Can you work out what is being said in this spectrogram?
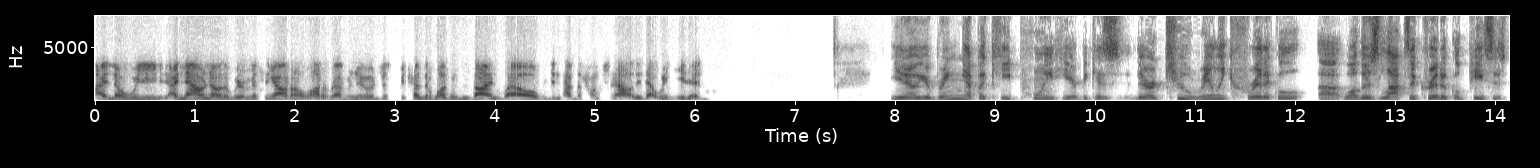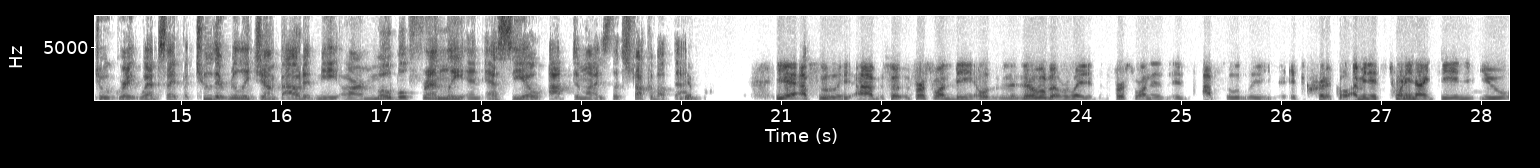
I know we, I now know that we were missing out on a lot of revenue just because it wasn't designed well. We didn't have the functionality that we needed you know you're bringing up a key point here because there are two really critical uh, well there's lots of critical pieces to a great website but two that really jump out at me are mobile friendly and seo optimized. Let's talk about that. Yeah absolutely. Um, so the first one being well, they're a little bit related. The first one is, is absolutely it's critical. I mean it's 2019 you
